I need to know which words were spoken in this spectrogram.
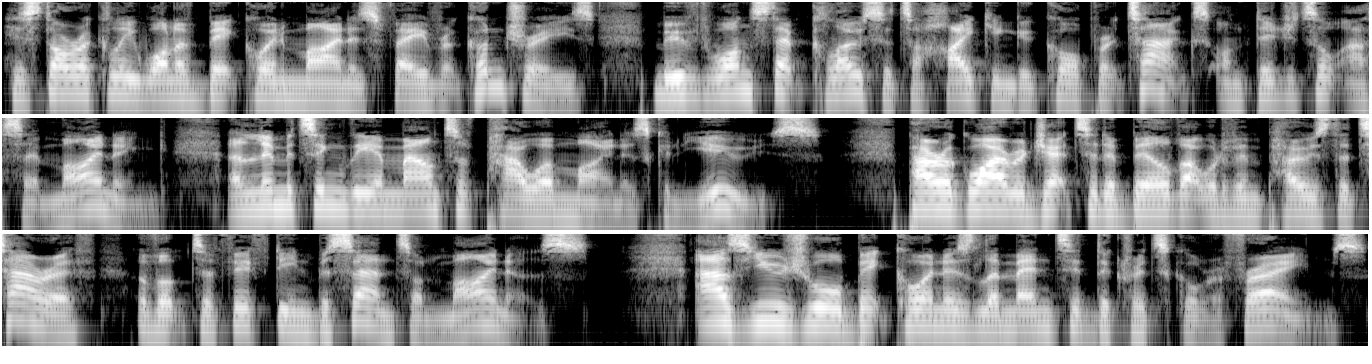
historically one of Bitcoin miners' favorite countries, moved one step closer to hiking a corporate tax on digital asset mining and limiting the amount of power miners can use. Paraguay rejected a bill that would have imposed the tariff of up to 15% on miners. As usual, Bitcoiners lamented the critical refrains.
